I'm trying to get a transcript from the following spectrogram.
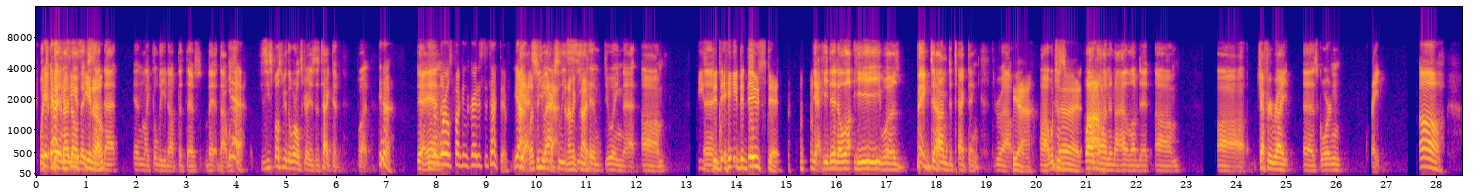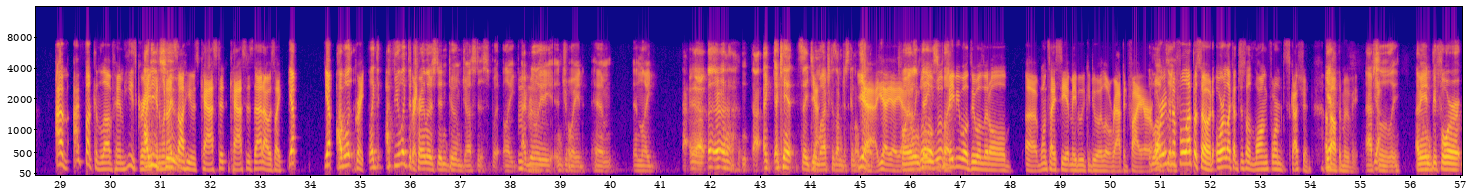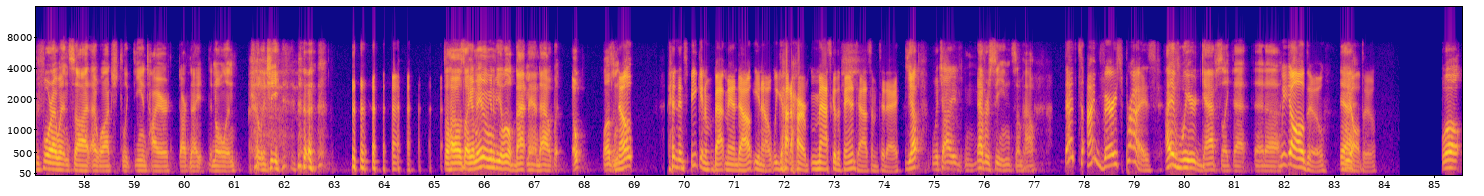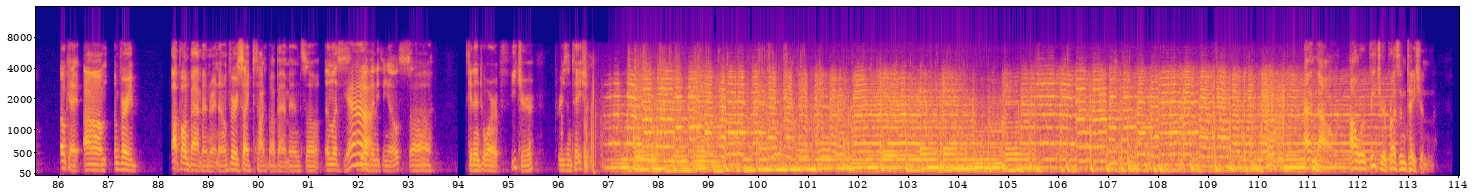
Which Yeah, again, 'cause I know they've you know- said that in like the lead up that there's that that was Yeah. 'cause he's supposed to be the world's greatest detective, but Yeah. yeah, He's and the world's fucking greatest detective. Yeah. yeah, let's so you see that, actually I'm see him doing that. Um, and- ded- he deduced it. yeah, he did a lot. He was big time detecting throughout, Yeah. uh, which is well Ah, done, and I loved it. Um, uh, Jeffrey Wright as Gordon, great. Oh, I'm I fucking love him. He's great. and when I saw he was casted cast as that, I was like, yep, yep. I was great. like, I feel like the Great. trailers didn't do him justice, but like, I Mm-mm. really enjoyed him, and like, uh, uh, I I can't say too Yeah. much because I'm just gonna Yeah, yeah, yeah, yeah. spoiling We'll- things, we'll- but- maybe we'll do a little. Uh, once I see it, maybe we could do a little rapid fire, or even to. a full episode, or like a just a long form discussion Yeah. about the movie. Absolutely. I mean, before before I went and saw it, I watched like the entire Dark Knight, the Nolan trilogy. so I was like, maybe I'm gonna be a little Batmaned out, but nope, wasn't. Nope. And then speaking of Batman out, you know, we got our Mask of the Phantasm today. Yep, which I've never seen somehow. That's I'm very surprised. I have weird gaps like that. That uh, We all do. yeah. We all do. Well, okay. Um, I'm very up on Batman right now. I'm very psyched to talk about Batman. So unless you have anything else, uh, let's get into our feature presentation. And now, our feature presentation.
